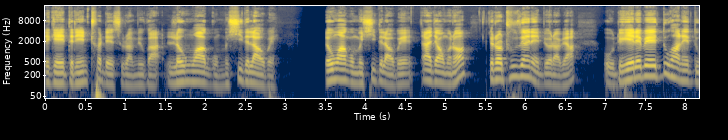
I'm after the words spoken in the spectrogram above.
တကယ်သတင်းထွက်တယ်ဆိုတာမျိုးကလုံးဝကိုမရှိသလောက်ပဲလုံးဝကိုမရှိသလောက်ပဲအဲအကြောင်းမနော်ကျွန်တော်ထူးဆန်းနေပြောတာဗျာဟိုတကယ်လည်းပဲသူ့ဟာနဲ့သူ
